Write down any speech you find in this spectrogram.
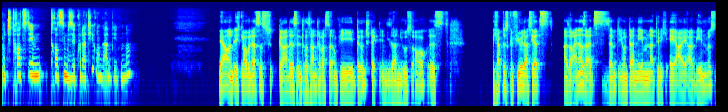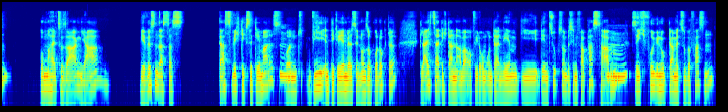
und trotzdem trotzdem diese Kuratierung anbieten, ne? Ja, und ich glaube, das ist gerade das Interessante, was da irgendwie drinsteckt in dieser News auch, ist, ich habe das Gefühl, dass jetzt, also einerseits sämtliche Unternehmen natürlich AI erwähnen müssen, um halt zu sagen, ja, wir wissen, dass das das wichtigste Thema ist mhm. und wie integrieren wir es in unsere Produkte. Gleichzeitig dann aber auch wiederum Unternehmen, die den Zug so ein bisschen verpasst haben, mhm. sich früh genug damit zu befassen,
